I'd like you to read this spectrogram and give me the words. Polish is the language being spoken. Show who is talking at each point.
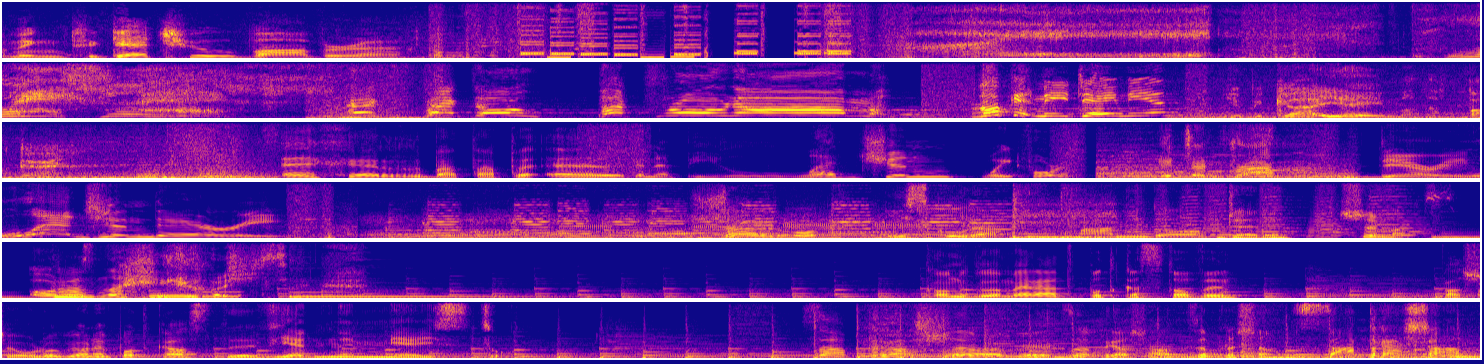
Speaker 1: coming to get you, Barbara.
Speaker 2: Expecto Patronum!
Speaker 3: Look at me, Damien.
Speaker 4: Yippee-ki-yay, motherfucker.
Speaker 5: eherbata.pl
Speaker 6: Gonna be legend. Wait for it.
Speaker 4: It's a trap.
Speaker 6: Dairy. Legendary.
Speaker 5: Żarłok i Skóra
Speaker 7: i Mando,
Speaker 8: Jerry,
Speaker 7: Szymas.
Speaker 5: Oraz nasi goście. Konglomerat
Speaker 8: podcastowy.
Speaker 7: Wasze ulubione podcasty.
Speaker 9: w jednym miejscu.
Speaker 5: Zapraszamy.
Speaker 7: Zapraszamy.
Speaker 8: Zapraszamy.
Speaker 9: Zapraszamy!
